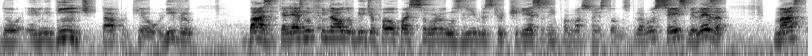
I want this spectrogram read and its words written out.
do M20, tá? Porque o livro básica. Aliás, no final do vídeo eu falo quais foram os livros que eu tirei essas informações todas para vocês, beleza? Mas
